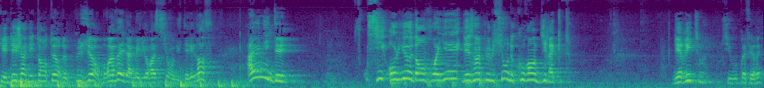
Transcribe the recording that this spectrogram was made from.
qui est déjà détenteur de plusieurs brevets d'amélioration du télégraphe, a une idée. Si au lieu d'envoyer des impulsions de courant direct, des rythmes, si vous préférez,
